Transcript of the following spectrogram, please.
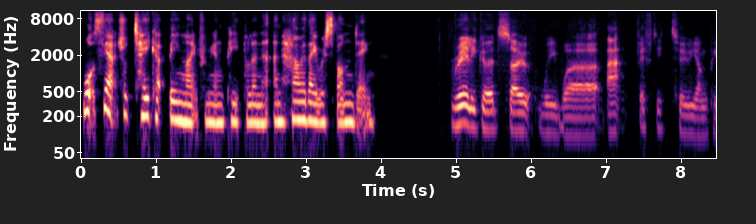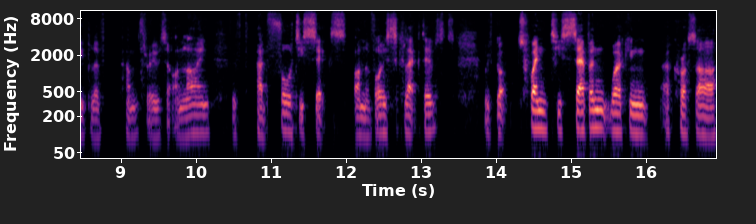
what's the actual take up been like from young people and, and how are they responding? Really good. So we were at 52 young people have come through to online. We've had 46 on the voice collectives. We've got 27 working across our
